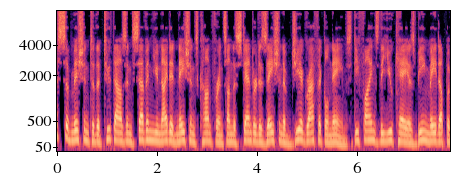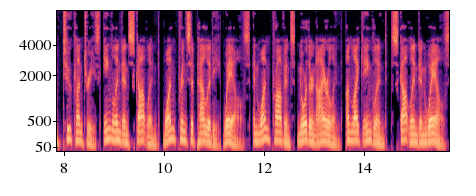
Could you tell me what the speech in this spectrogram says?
submission to the 2007 United Nations Conference on the Standardization of Geographical Names defines the UK as being made up of two countries England and Scotland, one principality Wales and one province Northern Ireland. Unlike England, Scotland and Wales,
